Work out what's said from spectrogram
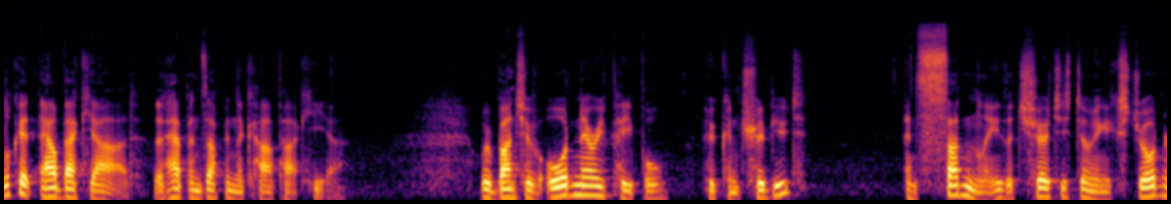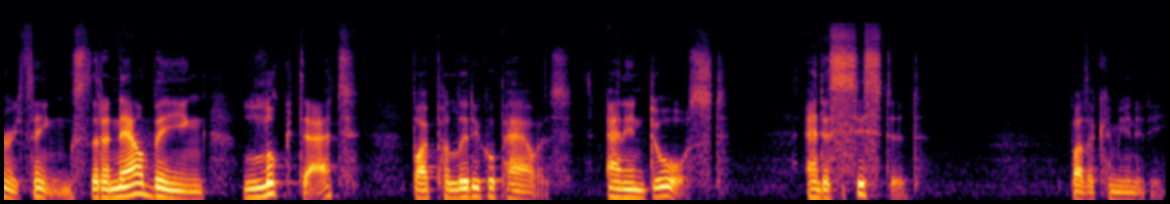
look at our backyard that happens up in the car park here. We're a bunch of ordinary people who contribute, and suddenly the church is doing extraordinary things that are now being looked at by political powers and endorsed and assisted by the community.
